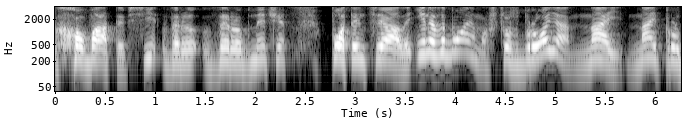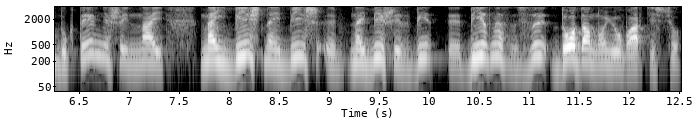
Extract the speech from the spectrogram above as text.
ховати всі виро- виробничі потенціали. І не забуваємо, що зброя най, найпродуктивніший, най, найбільш, найбільш, е, найбільший е, бізнес з доданою вартістю.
